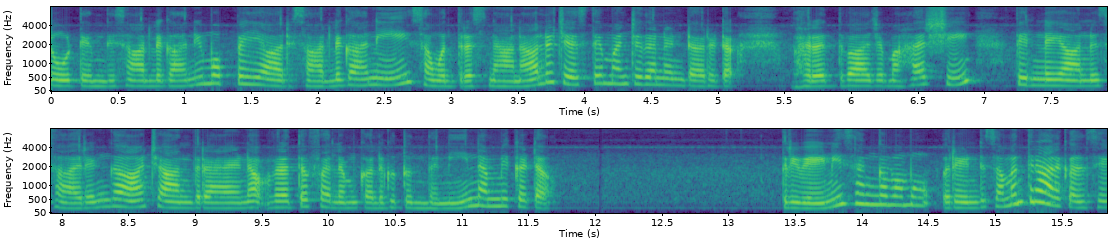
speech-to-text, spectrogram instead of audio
నూట ఎనిమిది సార్లు కానీ ముప్పై ఆరు సార్లు కానీ సముద్ర స్నానాలు చేస్తే మంచిదని అంటారట. భరద్వాజ మహర్షి నిర్ణయానుసారంగా చాంద్రాయణ వ్రతఫలం కలుగుతుందని నమ్మికట. త్రివేణి సంగమము రెండు సముద్రాలు కలిసే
